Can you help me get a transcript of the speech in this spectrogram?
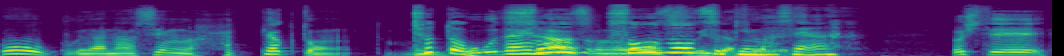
5億7800トン。ちょっと膨大な想その想像つきまん。せん。そして、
